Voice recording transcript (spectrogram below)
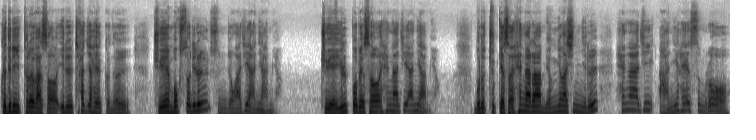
그들이 들어가서 이를 차지하였거늘 주의 목소리를 순종하지 아니하며 주의 율법에서 행하지 아니하며 무릇 주께서 행하라 명령하신 일을 행하지 아니하였으므로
